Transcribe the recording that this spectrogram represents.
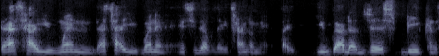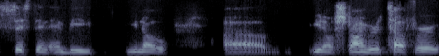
that's how you win. That's how you win an NCAA tournament. Like you gotta just be consistent and be you know, uh, you know, stronger, tougher,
